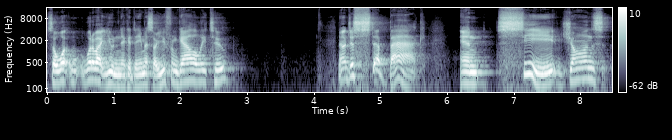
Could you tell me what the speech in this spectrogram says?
So, what, what about you, Nicodemus? Are you from Galilee too? Now, just step back and see John's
